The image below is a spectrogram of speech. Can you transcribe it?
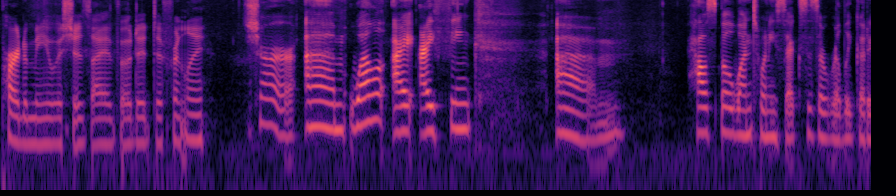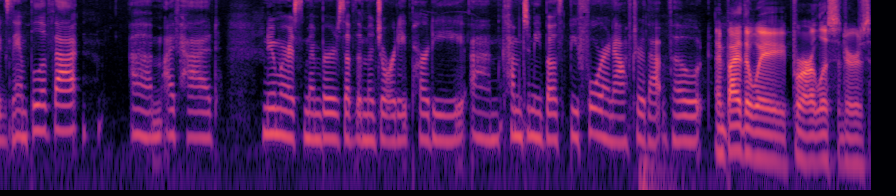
part of me wishes I had voted differently? Sure. Um, well, I I think um, House Bill 126 is a really good example of that. Um, I've had numerous members of the majority party um, come to me both before and after that vote. And by the way, for our listeners,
